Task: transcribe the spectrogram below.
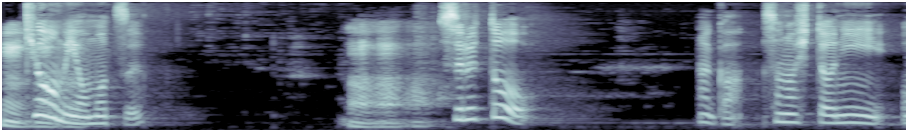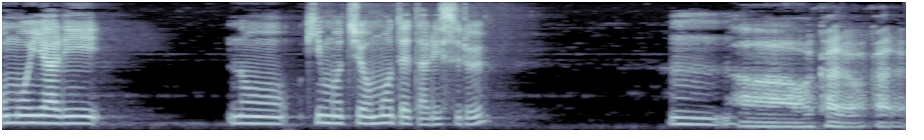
うん興味を持つ。すると、なんか、その人に思いやりの気持ちを持てたりする。うん。ああ、わかるわかる。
